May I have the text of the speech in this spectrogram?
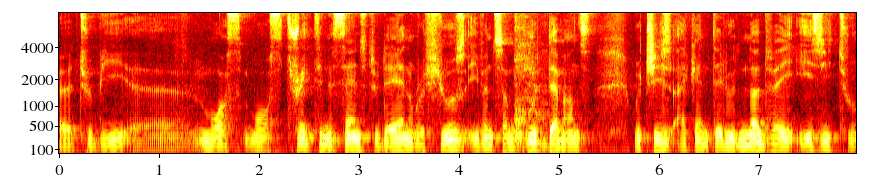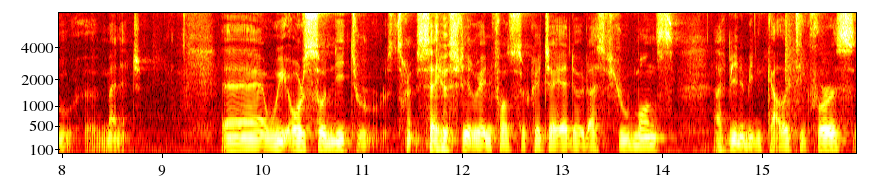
uh, to be uh, more more strict in a sense today and refuse even some good demands, which is I can tell you not very easy to uh, manage. Uh, we also need to seriously reinforce the secretariat. The last few months have been a bit chaotic for us.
